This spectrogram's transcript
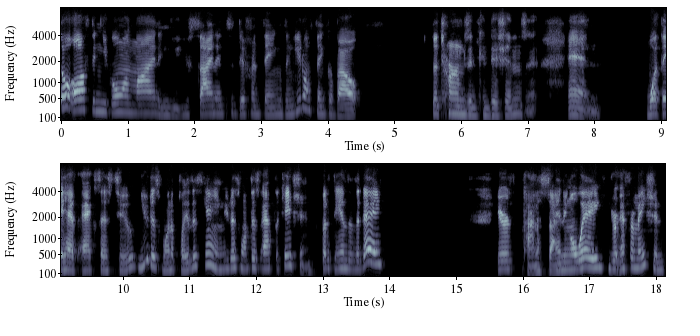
So often you go online and you, you sign into different things and you don't think about the terms and conditions and, and what they have access to. You just want to play this game. You just want this application. But at the end of the day, you're kind of signing away your information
